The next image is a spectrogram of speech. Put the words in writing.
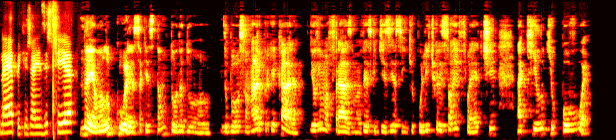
né, porque já existia. É uma loucura essa questão toda do, do Bolsonaro, porque, cara, eu vi uma frase uma vez que dizia assim, que o político ele só reflete aquilo que o povo é.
